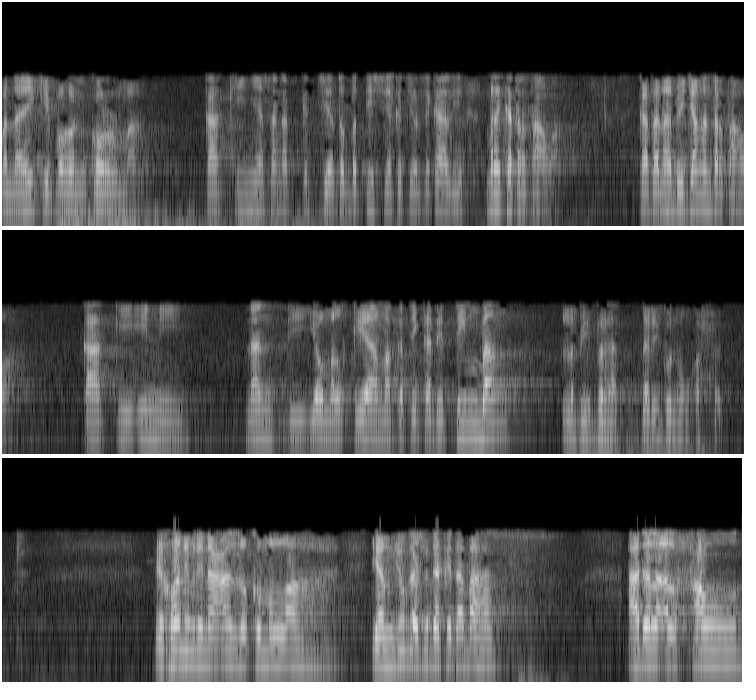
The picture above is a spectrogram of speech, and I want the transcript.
menaiki pohon kurma kakinya sangat kecil atau betisnya kecil sekali, mereka tertawa. Kata Nabi, jangan tertawa. Kaki ini nanti yaumul qiyamah ketika ditimbang lebih berat dari gunung Uhud. Ikhwani bin a'azakumullah yang juga sudah kita bahas adalah al-haud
